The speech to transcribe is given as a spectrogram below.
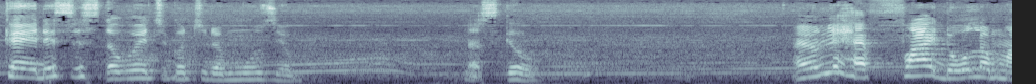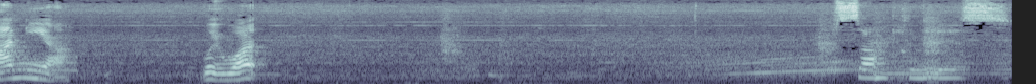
Okay, this is the way to go to the museum. Let's go. I only have five dollar money. Ah. Wait, what? Some please.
